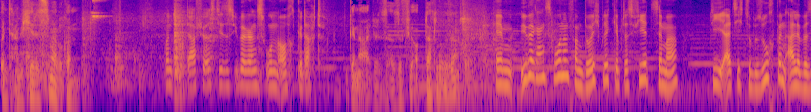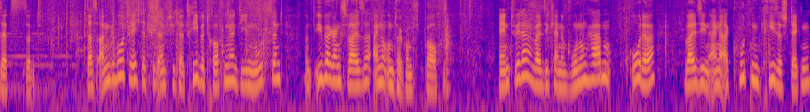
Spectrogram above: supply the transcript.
Und dann habe ich hier das Zimmer bekommen. Und dafür ist dieses Übergangswohnen auch gedacht. Genau, das ist also für Obdachlose. Im Übergangswohnen vom Durchblick gibt es vier Zimmer, die, als ich zu Besuch bin, alle besetzt sind. Das Angebot richtet sich an Psychiatriebetroffene, die in Not sind und übergangsweise eine Unterkunft brauchen. Entweder weil sie keine Wohnung haben oder weil sie in einer akuten Krise stecken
